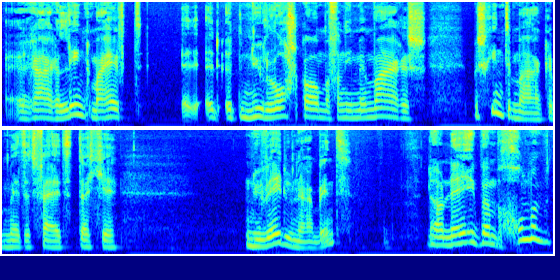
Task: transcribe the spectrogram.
een rare link... maar heeft het, het nu loskomen van die memoires... misschien te maken met het feit dat je nu weduwnaar bent? Nou nee, ik ben begonnen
